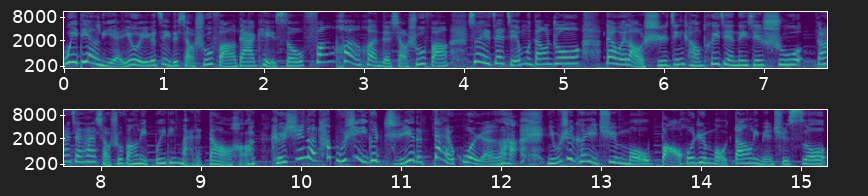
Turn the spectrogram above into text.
微店里也有一个自己的小书房，大家可以搜“方焕焕的小书房”。所以在节目当中，戴维老师经常推荐那些书，当然在他的小书房里不一定买得到哈。可是呢，他不是一个职业的带货人啊，你们是可以去某宝或者某当里面去搜。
